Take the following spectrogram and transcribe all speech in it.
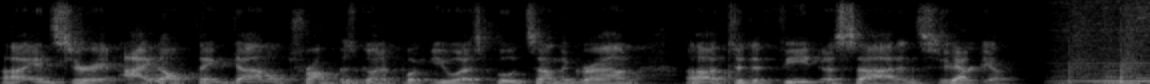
uh, in Syria. I don't think Donald Trump is going to put U.S. boots on the ground uh, to defeat Assad in Syria. Yep.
